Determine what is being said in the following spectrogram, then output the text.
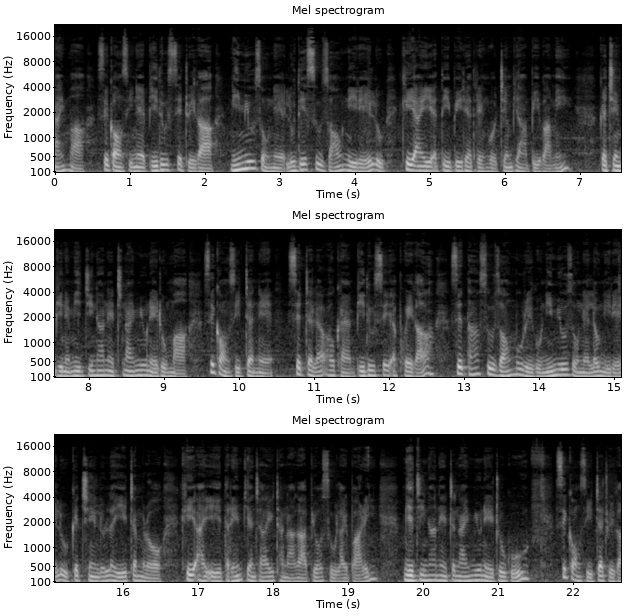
နိုင်းမှာစစ်ကောင်စီနဲ့ပြည်သူစစ်တွေကနီးမျိုးစုံနဲ့လူသစ်စုဆောင်းနေတယ်လို့ KIA အသိပေးတဲ့သတင်းကိုတင်ပြပေးပါမယ်။ ကချင်ပြည်နယ်မြစ်ကြီးနားနဲ့တနိုင်းမြို့နယ်တို့မှာစစ်ကောင်စီတပ်နဲ့စစ်တပ်လက်အောက်ခံပြည်သူစစ်အဖွဲ့ကစစ်သားစုဆောင်းမှုတွေကိုနှီးမျိုးစုံနဲ့လုပ်နေတယ်လို့ကချင်လွတ်လပ်ရေးတပ်မတော် KIA သတင်းပြန်ကြားရေးဌာနကပြောဆိုလိုက်ပါတယ်။မြစ်ကြီးနားနဲ့တနိုင်းမြို့နယ်တို့ကိုစစ်ကောင်စီတပ်တွေက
